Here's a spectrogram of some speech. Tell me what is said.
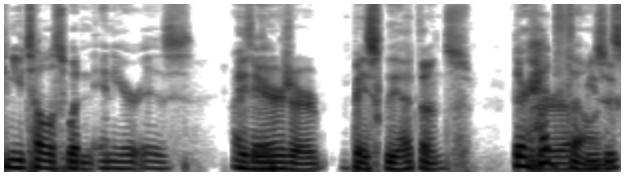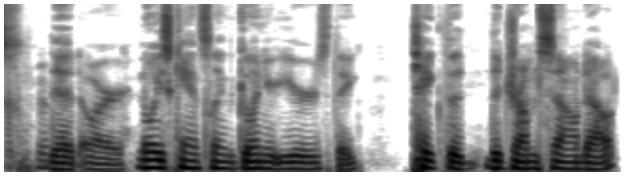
can you tell us what an in ear is? In ears are basically headphones. They're uh, headphones music, yeah. that are noise canceling. That go in your ears. They take the the drum sound out.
